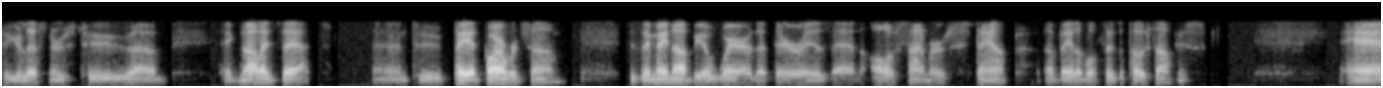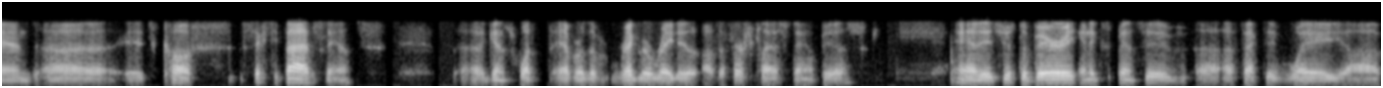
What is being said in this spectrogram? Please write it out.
to your listeners to um, acknowledge that and to pay it forward some, is they may not be aware that there is an Alzheimer's stamp available through the post office, and uh, it costs 65 cents against whatever the regular rate of the first class stamp is. And it's just a very inexpensive, uh, effective way of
